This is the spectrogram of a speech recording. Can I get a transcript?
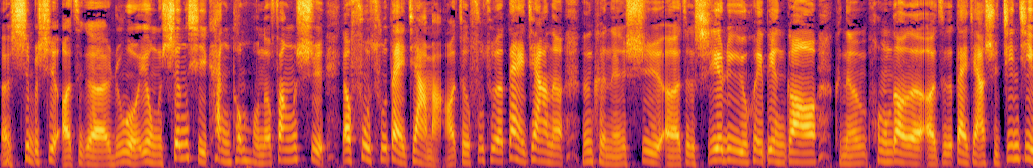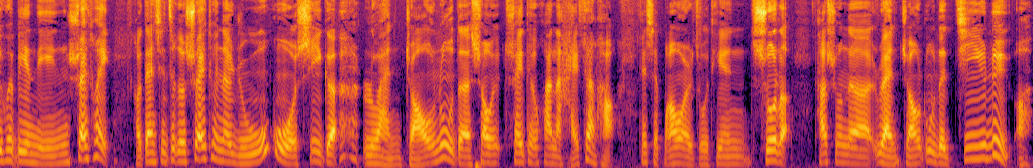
呃，是不是啊？这个如果用升息抗通膨的方式，要付出代价嘛？啊，这个付出的代价呢，很可能是呃，这个失业率会变高，可能碰到的呃，这个代价是经济会面临衰退。好，但是这个衰退呢，如果是一个软着陆的衰衰退的话呢，还算好。但是鲍尔昨天说了，他说呢，软着陆的几率啊，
